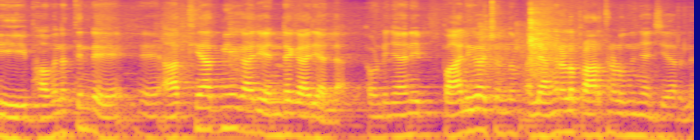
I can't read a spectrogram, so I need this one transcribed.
ഈ ഭവനത്തിന്റെ ആധ്യാത്മിക കാര്യം എന്റെ കാര്യമല്ല. അതുകൊണ്ട് ഞാൻ ഈ പാലുകാച്ചൊന്നും അല്ല അങ്ങനെയുള്ള പ്രാർത്ഥനകളൊന്നും ഞാൻ ചെയ്യാറില്ല.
